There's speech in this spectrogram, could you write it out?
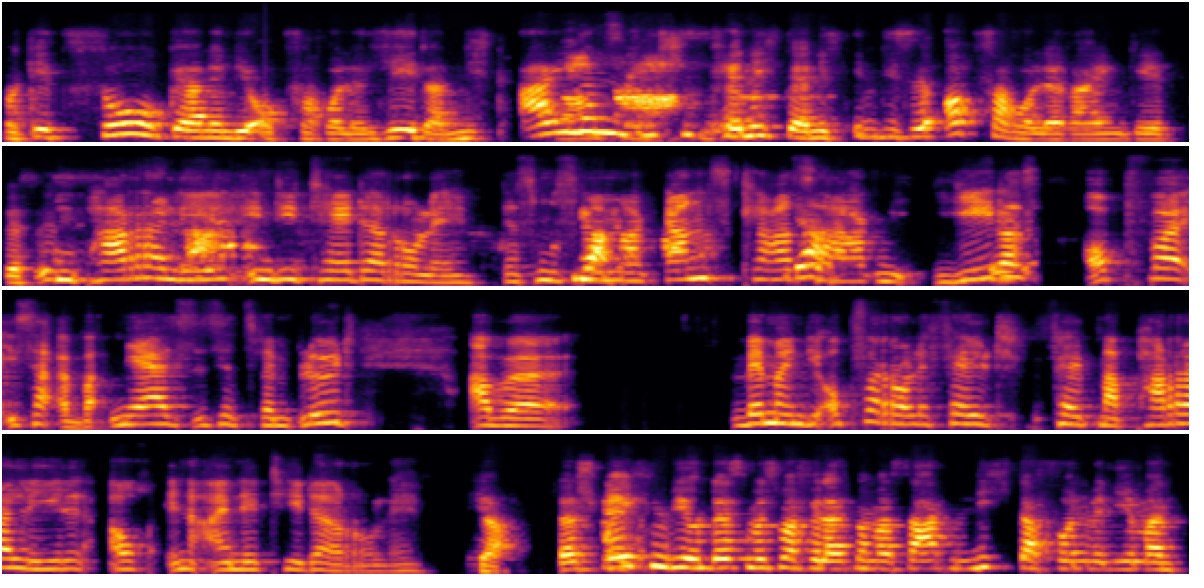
man geht so gerne in die Opferrolle. Jeder. Nicht einen Menschen kenne ich, der nicht in diese Opferrolle reingeht. Das ist, Und parallel in die Täterrolle. Das muss man ja. mal ganz klar ja. sagen. Jedes ja. Opfer, ich sage, naja, es ist jetzt wenn blöd, aber wenn man in die Opferrolle fällt, fällt man parallel auch in eine Täterrolle. Ja, da sprechen wir, und das müssen wir vielleicht nochmal sagen, nicht davon, wenn jemand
